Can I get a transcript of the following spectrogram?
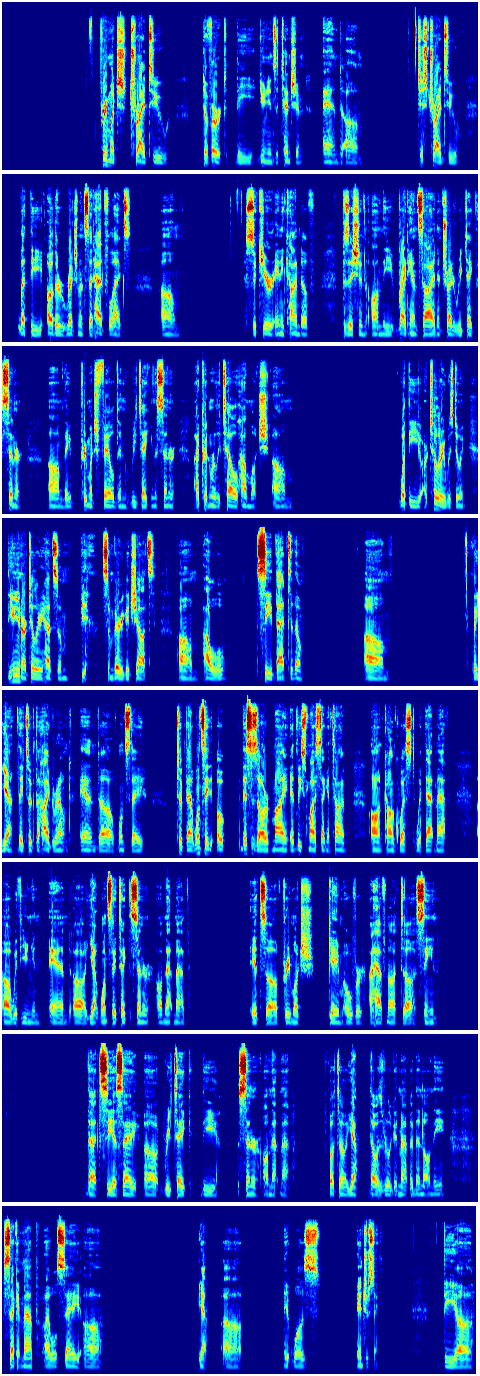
pretty much tried to divert the Union's attention and um, just tried to let the other regiments that had flags um, secure any kind of position on the right hand side and try to retake the center. Um, they pretty much failed in retaking the center. I couldn't really tell how much um, what the artillery was doing. The Union artillery had some some very good shots. Um, I will cede that to them. Um, but yeah, they took the high ground, and uh, once they took that, once they oh, this is our my at least my second time on conquest with that map uh, with Union, and uh, yeah, once they take the center on that map, it's uh, pretty much game over. I have not uh, seen that CSA uh, retake the center on that map. But uh, yeah, that was a really good map. And then on the second map, I will say, uh, yeah, uh, it was interesting. The uh,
